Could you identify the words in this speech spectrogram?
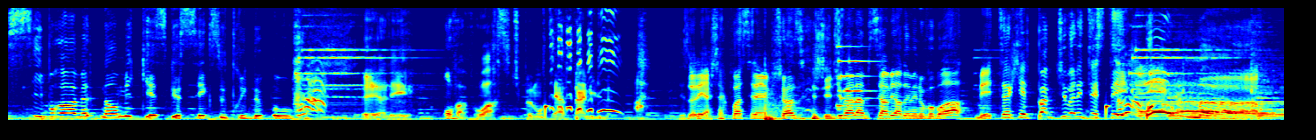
6 bras maintenant, mais qu'est-ce que c'est que ce truc de fou? Et allez, on va voir si tu peux monter à 20 000 Ah, désolé, à chaque fois c'est la même chose. J'ai du mal à me servir de mes nouveaux bras. Mais t'inquiète pas que tu vas les tester. Boum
